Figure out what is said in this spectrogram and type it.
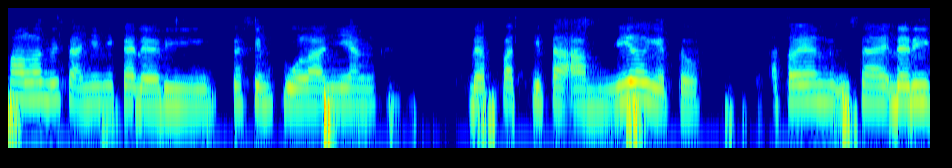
Kalau misalnya nih kak dari kesimpulan yang dapat kita ambil gitu atau yang bisa dari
